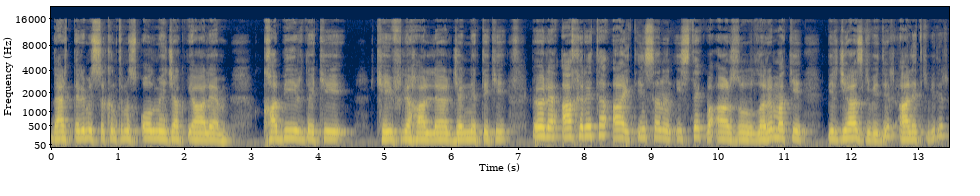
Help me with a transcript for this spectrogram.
Dertlerimiz, sıkıntımız olmayacak bir alem. Kabirdeki keyifli haller, cennetteki böyle ahirete ait insanın istek ve arzuları maki bir cihaz gibidir, alet gibidir.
